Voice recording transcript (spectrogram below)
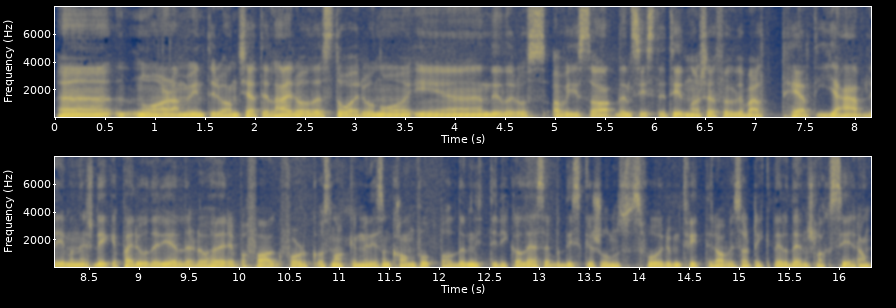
Eh, nå har de jo intervjua Kjetil her, og det står jo nå i uh, Nidaros-avisa Den siste tiden har selvfølgelig vært helt jævlig, men i slike perioder gjelder det å høre på fagfolk og snakke med de som kan fotball. Det nytter ikke å lese på diskusjonsforum, Twitter, avisartikler og den slags, sier han.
